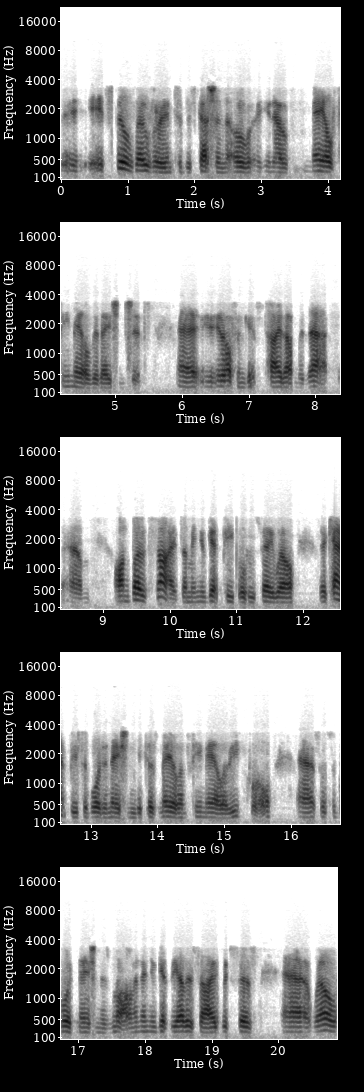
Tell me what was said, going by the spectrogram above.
it, it spills over into discussion over you know male female relationships. Uh, it often gets tied up with that um, on both sides. I mean you get people who say well there can't be subordination because male and female are equal uh, so subordination is wrong. And then you get the other side which says uh, well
